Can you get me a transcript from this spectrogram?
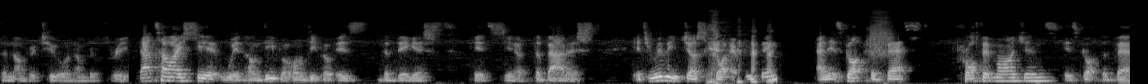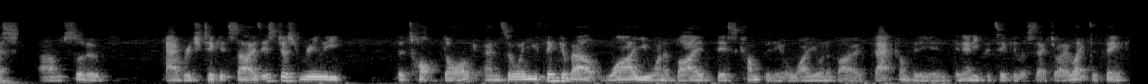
the number two or number three. That's how I see it with Home Depot. Home Depot is the biggest. It's you know the baddest. It's really just got everything, and it's got the best profit margins. It's got the best um, sort of average ticket size. It's just really the top dog. And so when you think about why you want to buy this company or why you want to buy that company in, in any particular sector, I like to think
